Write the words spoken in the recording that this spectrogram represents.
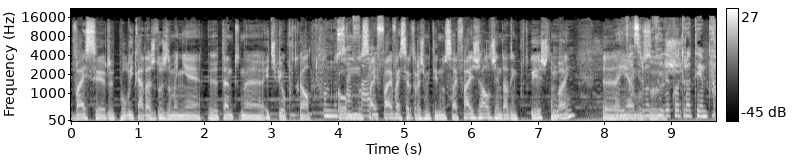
vai ser publicado às duas da manhã, eh, tanto na HBO Portugal Como no Sci-Fi. Sci-Fi. Vai ser transmitido no Sci-Fi, já legendado em português também. eh, em E vai ser uma corrida os- contra o tempo.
